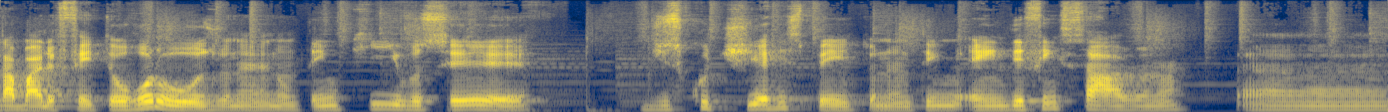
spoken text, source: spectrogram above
Trabalho feito é horroroso, né? Não tem o que você discutir a respeito, né? Não tem, é indefensável, né? Uh,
